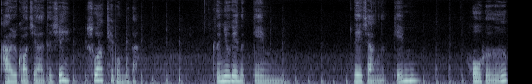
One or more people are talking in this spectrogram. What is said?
가을 거지하듯이 수확해 봅니다. 근육의 느낌, 내장 느낌, 호흡,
